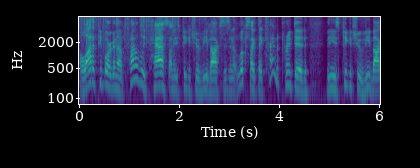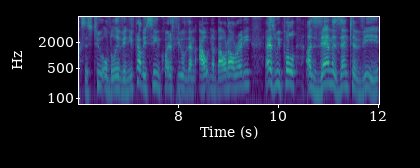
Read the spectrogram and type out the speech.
a lot of people are going to probably pass on these Pikachu V boxes, and it looks like they kind of printed these Pikachu V boxes to Oblivion. You've probably seen quite a few of them out and about already as we pull a Zamazenta V.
